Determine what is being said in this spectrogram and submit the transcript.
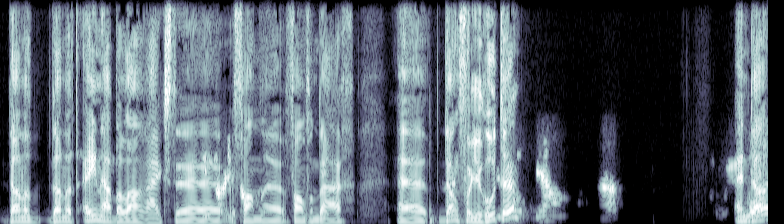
dan het, dan het ena belangrijkste van, eh, van vandaag. Eh, dank voor je route. En, dan,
